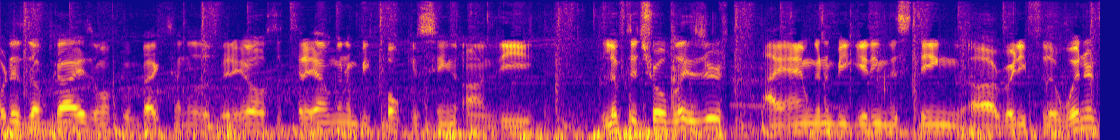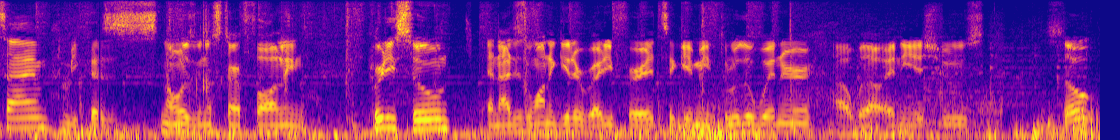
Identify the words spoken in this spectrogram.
what is up guys? Welcome back to another video. So today i'm going to be focusing on the lifted trailblazer i am going to be getting this thing uh, ready for the winter time because snow is going to start falling pretty soon and i just want to get it ready for it to get me through the winter uh, without any issues. So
